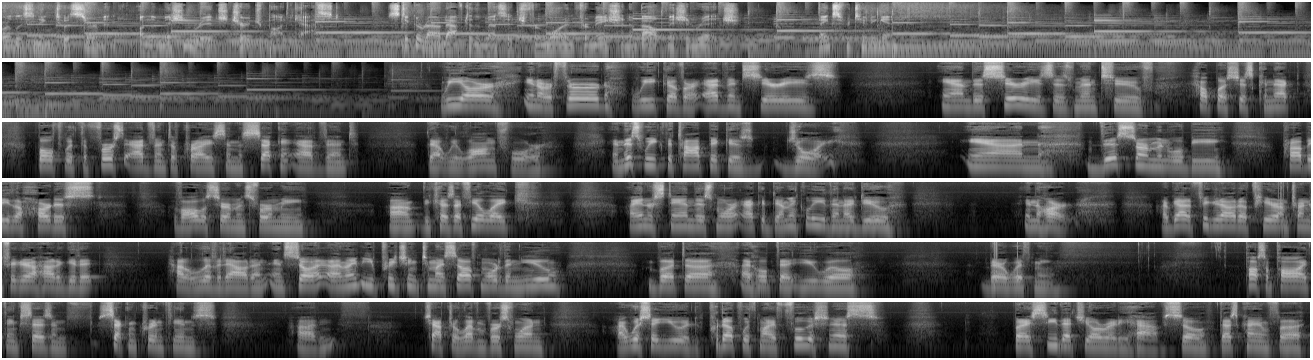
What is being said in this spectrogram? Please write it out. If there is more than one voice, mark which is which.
Speaker 1: You're listening to a sermon on the Mission Ridge Church podcast. Stick around after the message for more information about Mission Ridge. Thanks for tuning in.
Speaker 2: We are in our third week of our Advent series, and this series is meant to help us just connect both with the first advent of Christ and the second advent that we long for. And this week, the topic is joy. And this sermon will be probably the hardest of all the sermons for me um, because I feel like I understand this more academically than I do in the heart. I've got to figure it out up here. I'm trying to figure out how to get it how to live it out. And, and so I, I may be preaching to myself more than you, but uh, I hope that you will bear with me. Apostle Paul, I think, says in 2 Corinthians uh, chapter 11, verse 1, I wish that you would put up with my foolishness, but I see that you already have. So that's kind of uh,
